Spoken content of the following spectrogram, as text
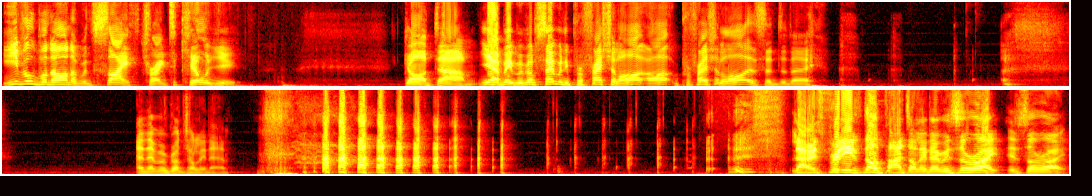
evil banana with scythe trying to kill you. God damn. Yeah, I mean, we've got so many professional art, art professional artists in today. and then we've got Jolly Nam. no, it's pretty. It's not bad, Jolly Nam. It's alright. It's alright.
